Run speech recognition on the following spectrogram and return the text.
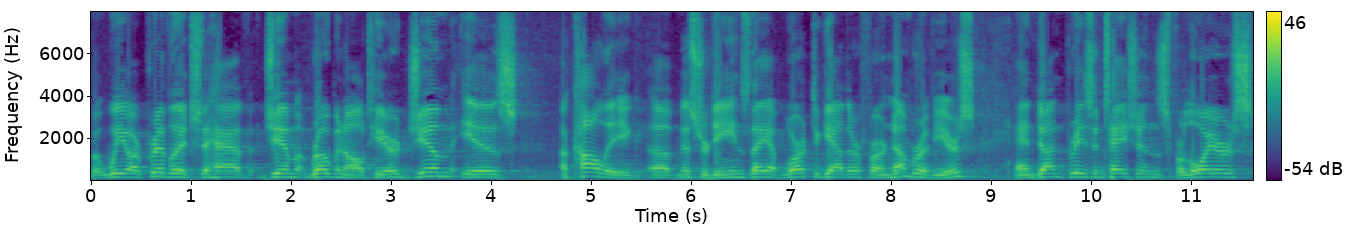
but we are privileged to have Jim Robenalt here. Jim is a colleague of Mr. Dean's. They have worked together for a number of years and done presentations for lawyers,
